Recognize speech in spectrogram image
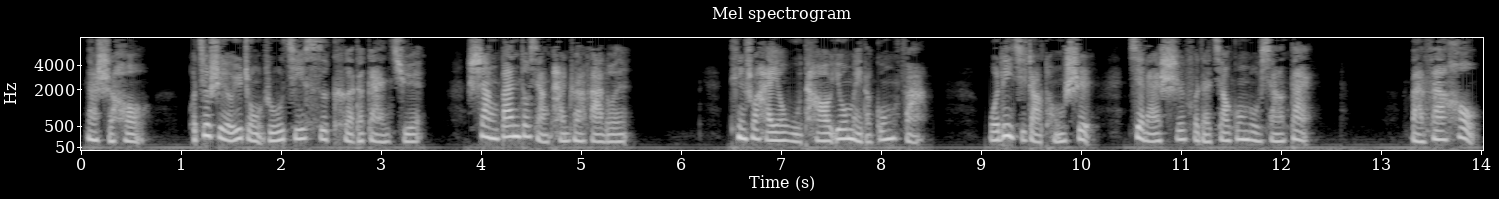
那时候。我就是有一种如饥似渴的感觉，上班都想看转法轮。听说还有五套优美的功法，我立即找同事借来师傅的教工录像带。晚饭后，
